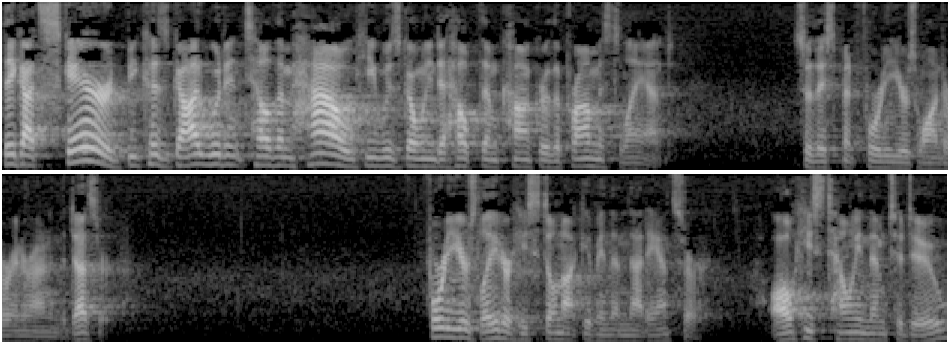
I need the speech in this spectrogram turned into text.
They got scared because God wouldn't tell them how he was going to help them conquer the promised land. So they spent 40 years wandering around in the desert. 40 years later, he's still not giving them that answer. All he's telling them to do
